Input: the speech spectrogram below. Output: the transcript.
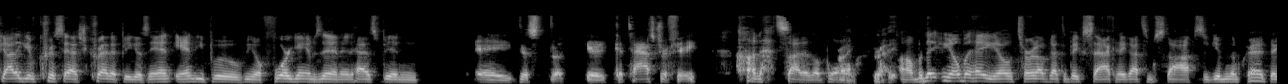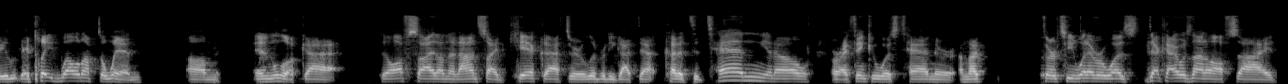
got to give Chris Ash credit because Andy Buh, you know, four games in, it has been a just a, catastrophe on that side of the ball. Right. right. Um, but they, you know, but hey, you know, Turnoff got the big sack. They got some stops. So giving them credit. They they played well enough to win. Um, and look, uh, the offside on that onside kick after Liberty got that cut it to ten, you know, or I think it was ten, or I'm not thirteen, whatever it was. That guy was not offside.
